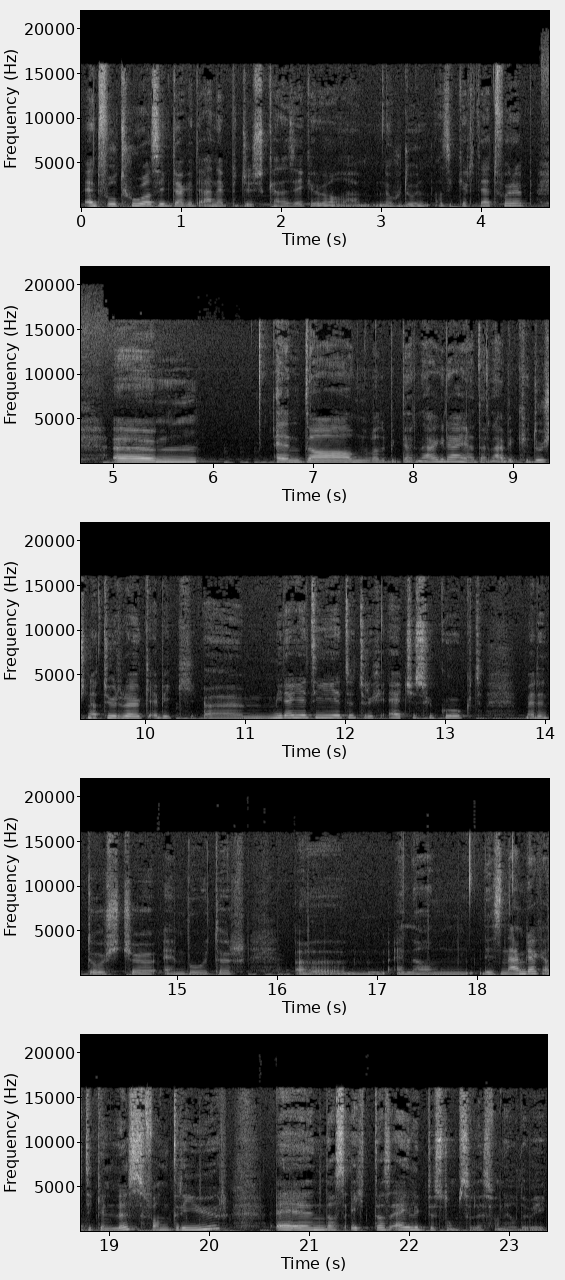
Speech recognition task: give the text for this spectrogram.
En het voelt goed als ik dat gedaan heb. Dus ik ga dat zeker wel uh, nog doen als ik er tijd voor heb. Um, en dan, wat heb ik daarna gedaan? Ja, daarna heb ik gedoucht natuurlijk. Heb ik middageten gegeten, terug eitjes gekookt met een toastje en boter. Um, en dan deze namiddag had ik een les van drie uur. En dat is, echt, dat is eigenlijk de stomste les van heel de week.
